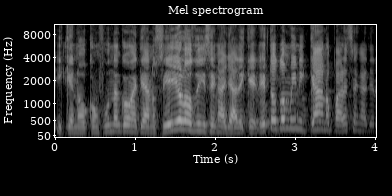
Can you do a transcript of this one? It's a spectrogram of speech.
y que nos confundan con haitianos. Si ellos lo dicen allá, de que estos dominicanos parecen haitianos.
